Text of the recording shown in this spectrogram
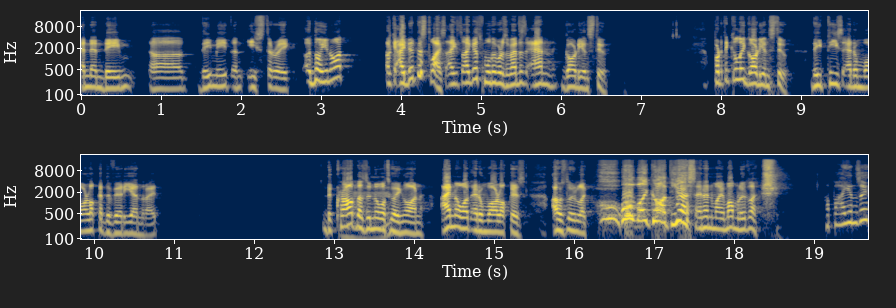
And then they uh they made an Easter egg. Oh, no, you know what? Okay, I did this twice. I, I guess Multiverse of Madness and Guardians too. Particularly Guardians too. They tease Adam Warlock at the very end, right? The crowd doesn't know what's going on. I know what Adam Warlock is. I was literally like, oh my god, yes! And then my mom was like, shh, apayan sih?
